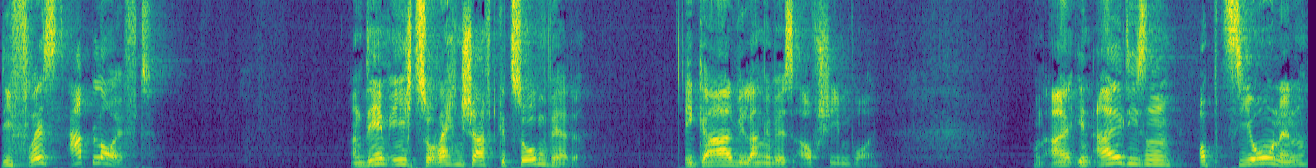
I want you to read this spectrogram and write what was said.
die Frist abläuft, an dem ich zur Rechenschaft gezogen werde, egal wie lange wir es aufschieben wollen. Und in all diesen Optionen,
